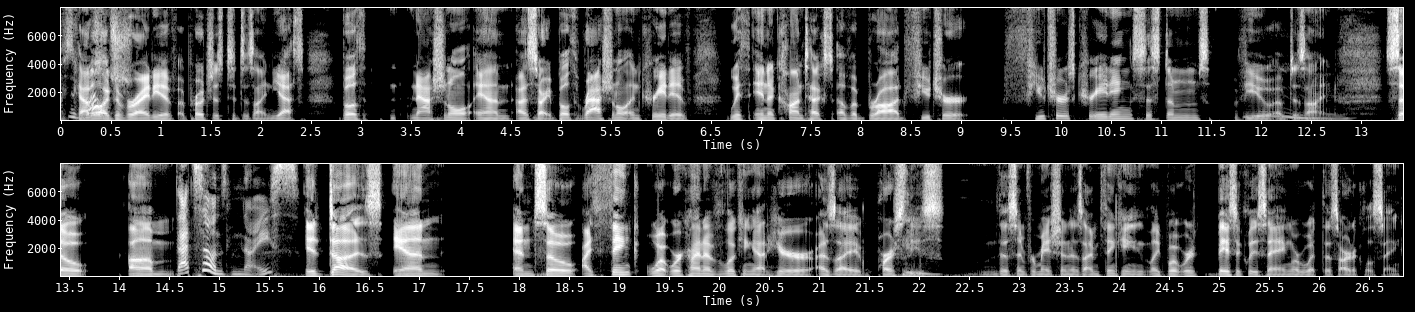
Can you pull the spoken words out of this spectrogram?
cataloged a variety of approaches to design. Yes, both national and uh, sorry, both rational and creative within a context of a broad future futures creating systems view of design. Hmm. So, um, That sounds nice. it does, and and so I think what we're kind of looking at here as I parse these this information is I'm thinking like what we're basically saying or what this article is saying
